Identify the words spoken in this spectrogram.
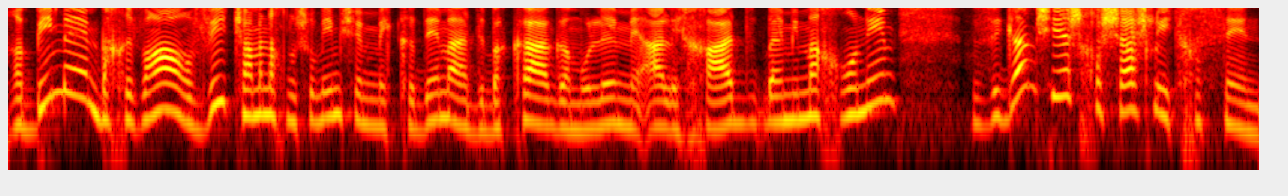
רבים מהם בחברה הערבית, שם אנחנו שומעים שמקדם ההדבקה גם עולה מעל אחד בימים האחרונים, וגם שיש חשש להתחסן.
